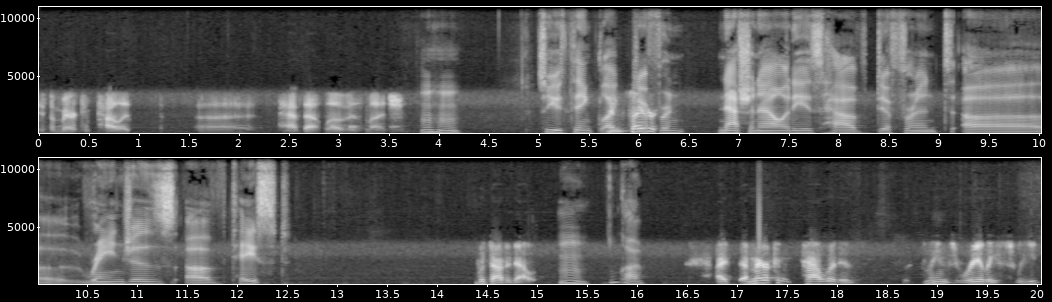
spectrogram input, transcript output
if American palates uh, have that love as much. Mm-hmm. So you think like And different nationalities have different uh, ranges of taste? Without a doubt. Mm, okay. I, American palate is leans really sweet.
